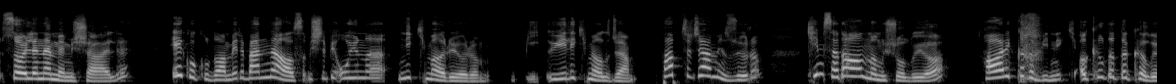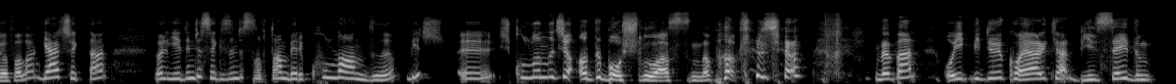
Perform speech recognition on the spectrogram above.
söylenememiş hali. İlkokuldan beri ben ne alsam işte bir oyuna nick mi arıyorum? Bir üyelik mi alacağım? Pop the Jam yazıyorum. Kimse de almamış oluyor. Harika da bir nick. Akılda da kalıyor falan. Gerçekten böyle 7. 8. sınıftan beri kullandığı bir e, kullanıcı adı boşluğu aslında Jam. Ve ben o ilk videoyu koyarken bilseydim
